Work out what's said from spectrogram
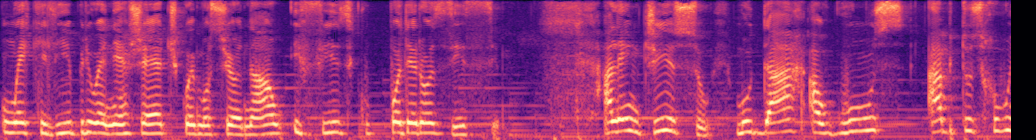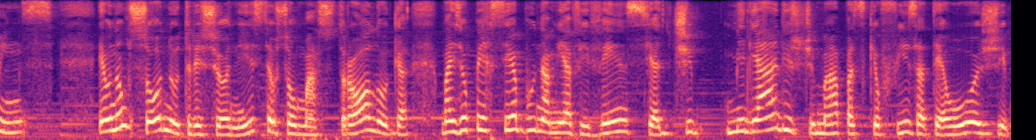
um equilíbrio energético, emocional e físico poderosíssimo. Além disso, mudar alguns hábitos ruins. Eu não sou nutricionista, eu sou uma astróloga, mas eu percebo na minha vivência de milhares de mapas que eu fiz até hoje,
